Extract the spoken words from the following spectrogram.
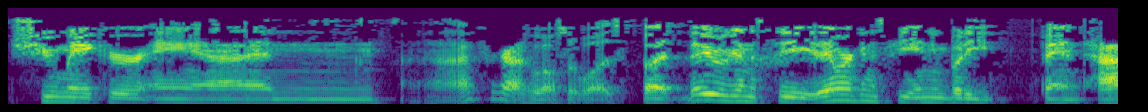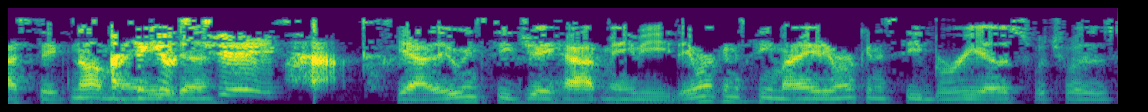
Shoemaker and uh, I forgot who else it was, but they were going to see they weren't going to see anybody fantastic. Not I think it was Jay. Yeah, they to see J Happ maybe. They weren't going to see Maeda. They weren't going to see Berrios, which was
